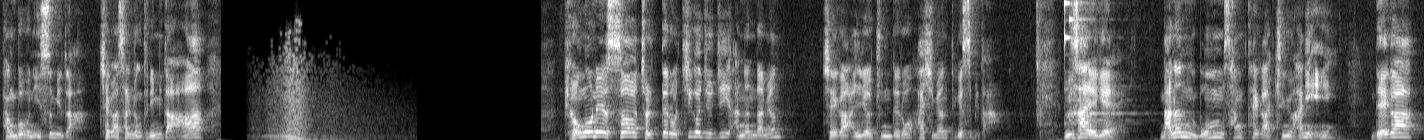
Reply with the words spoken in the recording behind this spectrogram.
방법은 있습니다. 제가 설명드립니다. 병원에서 절대로 찍어주지 않는다면 제가 알려준 대로 하시면 되겠습니다. 의사에게 나는 몸 상태가 중요하니 내가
